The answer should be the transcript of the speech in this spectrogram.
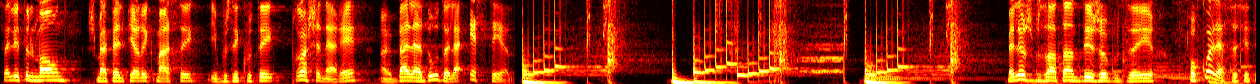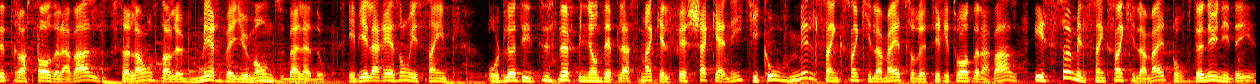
Salut tout le monde, je m'appelle Pierre-Luc Massé et vous écoutez Prochain arrêt, un balado de la STL. Mais là, je vous entends déjà vous dire pourquoi la Société de transport de Laval se lance dans le merveilleux monde du balado. Eh bien, la raison est simple. Au-delà des 19 millions de déplacements qu'elle fait chaque année, qui couvrent 1500 km sur le territoire de Laval, et ce 1500 km, pour vous donner une idée,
